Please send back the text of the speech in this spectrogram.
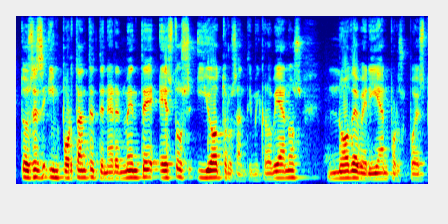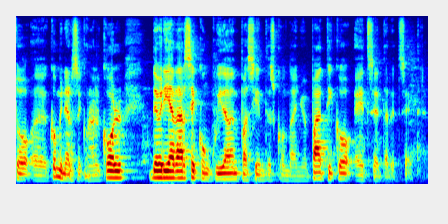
Entonces, importante tener en mente, estos y otros antimicrobianos no deberían, por supuesto, eh, combinarse con alcohol, debería darse con cuidado en pacientes con daño hepático, etcétera, etcétera.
